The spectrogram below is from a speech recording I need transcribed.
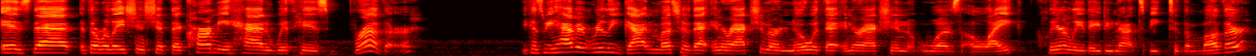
is that the relationship that Carmy had with his brother? Because we haven't really gotten much of that interaction or know what that interaction was like. Clearly, they do not speak to the mother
